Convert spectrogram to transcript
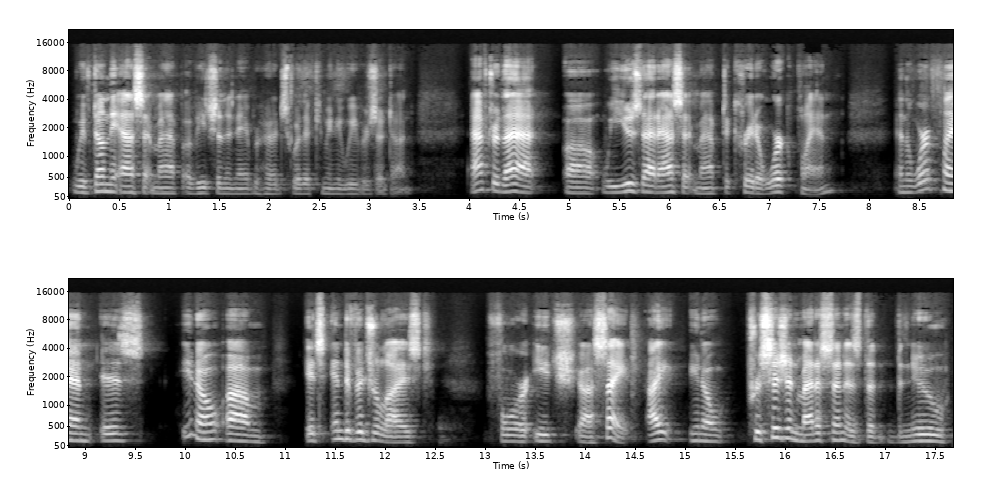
we've done the asset map of each of the neighborhoods where the community weavers are done. After that, uh, we use that asset map to create a work plan. And the work plan is, you know, um, it's individualized for each uh, site. I, you know, precision medicine is the, the new,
